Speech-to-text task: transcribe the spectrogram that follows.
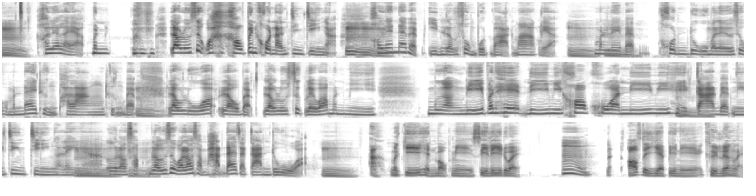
อืมเขาเรียกอะไรอะมัน เรารู้สึกว่าเขาเป็นคนนั้นจริง ๆอะอืมอืมเขาเล่นได้แบบอินแล้วสมบทบาทมากเลยอะอืมันเลยแบบคนดูมันเลยรู้สึกว่ามันได้ถึงพลังถึงแบบอืมเรารู้ว่าเราแบบเรารู้สึกเลยว่ามันมีเมืองนี้ประเทศนี้มีครอบครัวนี้มีเหตุการณ์แบบนี้จริง ๆ อะไรเงี้ยอืมเออเราสัมอืมเรารู้สึกว่าเราสัมผัสได้จากการดูอะอืมอะเมื่อกี้เห็นบอกมีซีรีส์ด้วย อืม Off the Year ปีนี้คือเรื่องอะไร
